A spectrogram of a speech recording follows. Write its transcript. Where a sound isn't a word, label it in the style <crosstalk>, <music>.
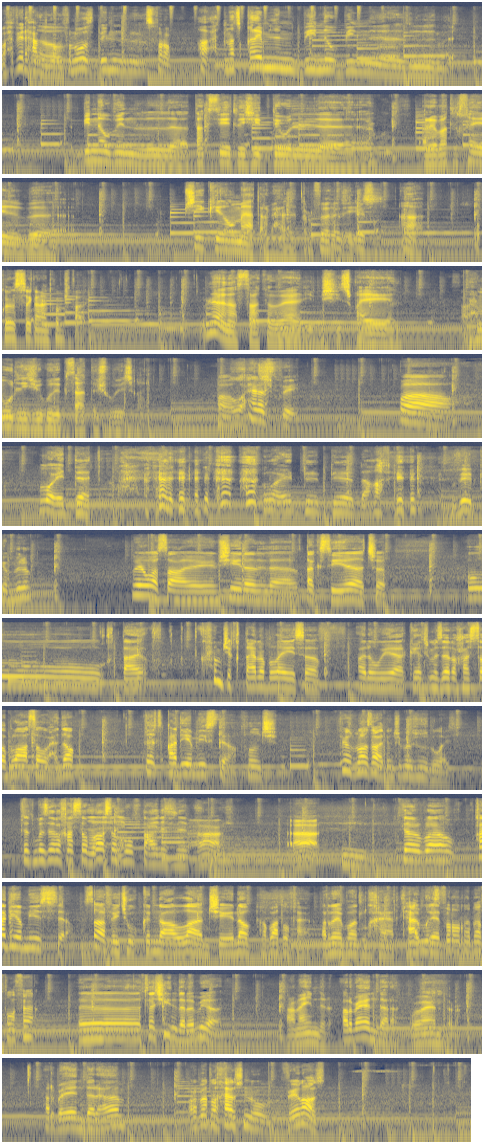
حطوا أوه. الفلوس ديال الصفرو آه حطنا تقريبا بيننا وبين بيننا وبين التاكسيات اللي يديو رباط الخيل بشي كيلومتر بحال هكا. فرق آه. وكان السكن عندكم شحال لا أنا الساكا عادي ماشي ثقيل محمود اللي يجي يقول لك ساكا شوية ثقيل آه واحد حاجة فيه واو. معدات <laughs> معدات ديالنا. فين كملوا ايوا صاحبي مشينا للطاكسيات و قطع فهمتي قطعنا بلايص أنا وياك. كانت مازال خاصها بلاصة وحدة. كانت قضية ميسترا فهمتي فين بلاصة عندهم تما جوج بلايص كانت مازال خاصها بلاصة موطعنا آه. آه. كان بلا- قضيه ميسره صافي توكلنا على الله مشينا. رباط الخير الرباط الخير شحال من رباط الخير آه 30 درهم يعني 40 درهم. 40 درهم. وين درهم. 40 درهم. رباط الخير شنو؟ فيلاج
